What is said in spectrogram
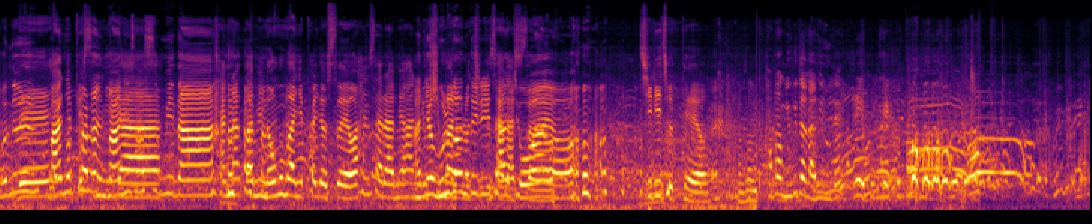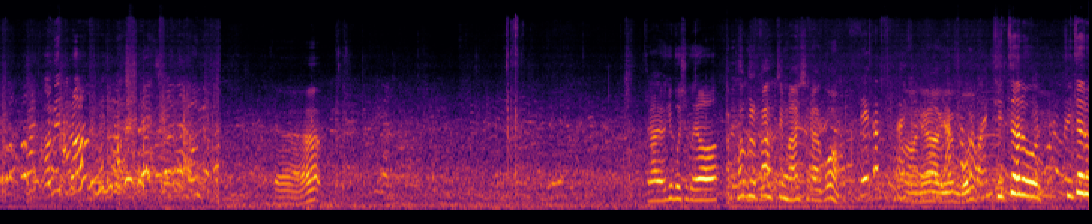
오늘 네, 많이 행복했습니다. 팔 많이 샀습니다. 장난감이 너무 많이 팔렸어요. 한 사람이 한 아니요 60만 물건들이 원어치 다. 좋아요. 질이 좋대요. 가방 여기다 놨는데? 네, 볼게. 자. 자, 여기 보시고요. 턱을 깎지 마시라고. 내 깎지 마시라고. 어, 내가 얘 뭘? 진짜로 진짜로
